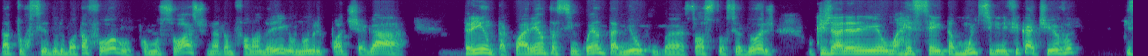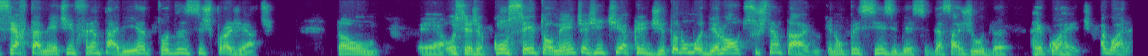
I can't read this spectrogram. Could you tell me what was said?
da torcida do Botafogo como sócio, né? Estamos falando aí, um número que pode chegar 30, 40, 50 mil uh, sócios torcedores, o que geraria uma receita muito significativa que certamente enfrentaria todos esses projetos. Então, é, ou seja, conceitualmente a gente acredita no modelo autossustentável, que não precise desse, dessa ajuda recorrente. Agora,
